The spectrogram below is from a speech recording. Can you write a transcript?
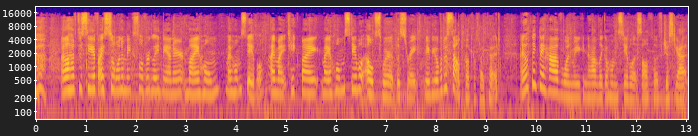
And I'll have to see if I still want to make Silverglade Manor my home, my home stable. I might take my my home stable elsewhere at this rate. Maybe over to Southcliff if I could. I don't think they have one where you can have like a home stable at Southcliff just yet.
